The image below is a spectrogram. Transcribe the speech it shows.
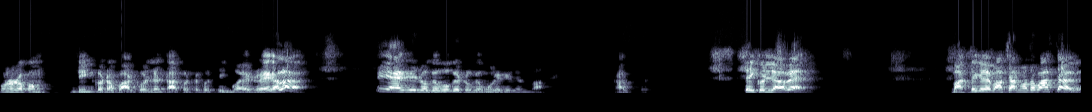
কোন রকম দিন কটা পার করলেন তা করতে করতেই বয়স হয়ে গেল, এই একদিন রোগে ভোগে শোকে মরে গেলেন বা কালকে। সেই করলে হবে? বাঁচতে গেলে বাঁচার মতো বাঁচতে হবে।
